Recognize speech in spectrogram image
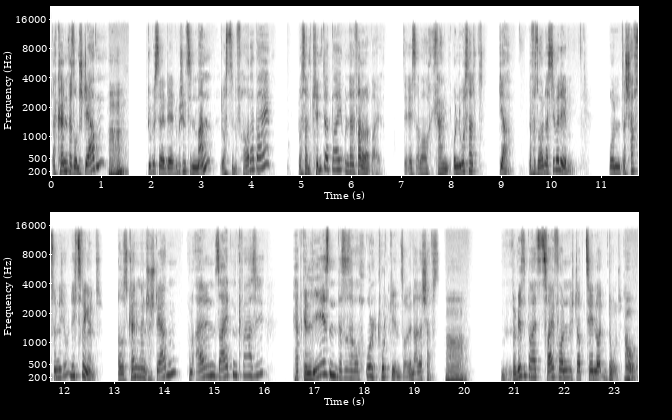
da können Personen sterben. Mhm. Du bist der, der du bestimmst den Mann, du hast eine Frau dabei, du hast ein Kind dabei und deinen Vater dabei. Der ist aber auch krank. Und du musst halt, ja, dafür sorgen, dass sie überleben. Und das schaffst du nicht, nicht zwingend. Also es können Menschen sterben, von allen Seiten quasi. Ich habe gelesen, dass es aber auch ohne Tod gehen soll, wenn du alles schaffst. Mhm. Bei mir sind bereits zwei von, ich glaube, zehn Leuten tot. Oh.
